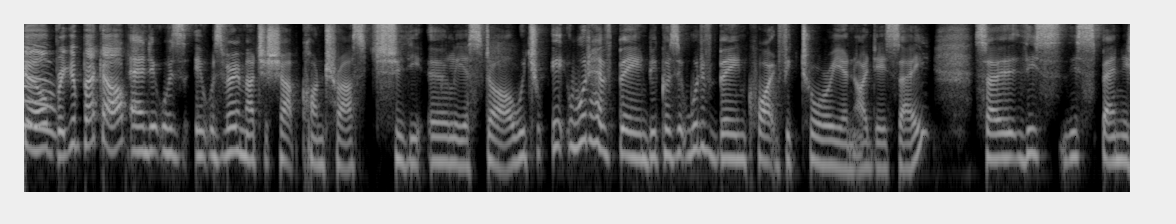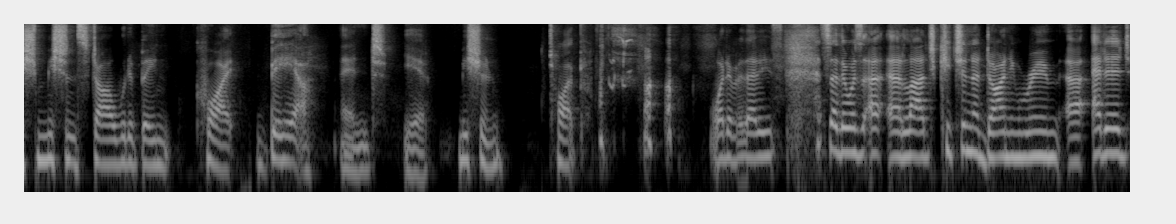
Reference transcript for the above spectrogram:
girl, ah. bring it back up. and it was it was very much a sharp contrast to the earlier style which it would have been because it would have been quite victorian i dare say so this this spanish mission style would have been quite bare and yeah mission type whatever that is so there was a, a large kitchen a dining room uh, added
